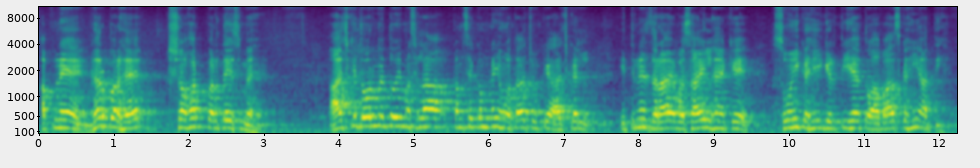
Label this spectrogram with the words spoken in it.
اپنے گھر پر ہے، شوہر پردیس میں ہے۔ آج کے دور میں تو یہ مسئلہ کم سے کم نہیں ہوتا، چونکہ آج کل اتنے ذرائع وسائل ہیں کہ سوئی کہیں گرتی ہے تو آواز کہیں آتی ہے۔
